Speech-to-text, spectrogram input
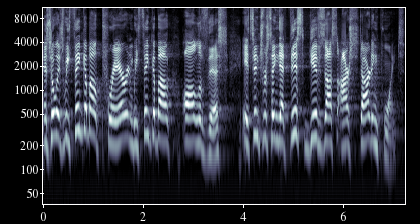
And so, as we think about prayer and we think about all of this, it's interesting that this gives us our starting point.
